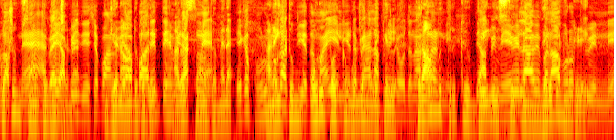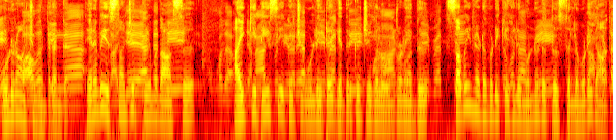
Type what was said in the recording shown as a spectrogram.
குற்றம் சாட்டுகின்றனர் ஜனாதிபதி அரசாங்கம் என அனைத்தும் ஒரு பக்கம் உள்ள நிலையில் கிராமத்திற்கு வேலை செய்யும் நிறுவனங்களே உள்ளாட்சி மன்றங்கள். எனவே சஜித் பிரேமதாஸ் ஐக்கிய தேசிய கட்சி உள்ளிட்ட எதிர்க்கட்சிகள் ஒன்றிணைந்து சபை நடவடிக்கைகளை முன்னெடுத்து செல்ல முடியாது.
